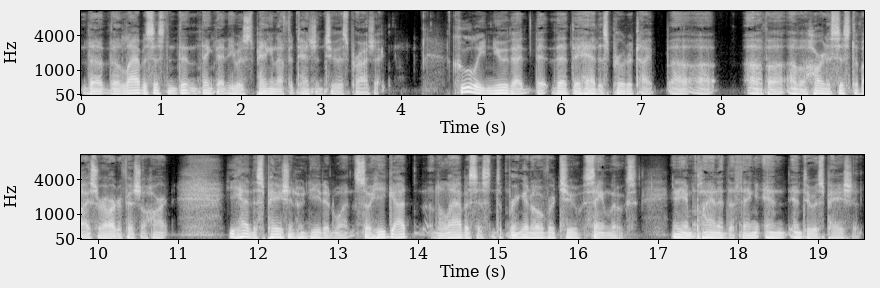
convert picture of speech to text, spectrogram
the The lab assistant didn't think that he was paying enough attention to this project. Cooley knew that that, that they had this prototype uh, uh of a, of a heart assist device or artificial heart. He had this patient who needed one. So he got the lab assistant to bring it over to St. Luke's and he implanted the thing in, into his patient.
